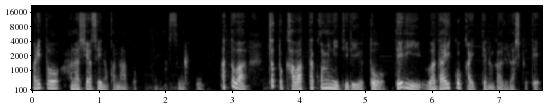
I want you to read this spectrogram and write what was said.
割と話しやすいのかなと思いますう。んうんあとは、ちょっと変わったコミュニティで言うと、デリー和太鼓会っていうのがあるらしくて、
